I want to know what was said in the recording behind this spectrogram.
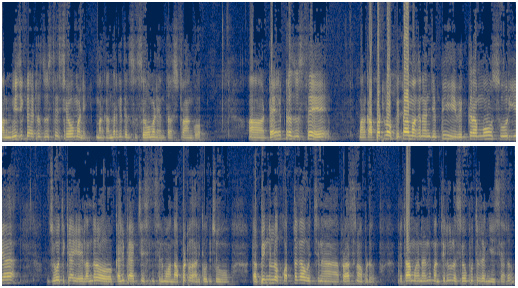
మన మ్యూజిక్ డైరెక్టర్ చూస్తే శివమణి. మనకు అందరికీ తెలుసు శివమణి ఎంత స్ట్రాంగో. డైరెక్టర్ చూస్తే మనకు అప్పట్లో పితామగన్ అని చెప్పి విక్రము సూర్య జ్యోతిక వీళ్ళందరూ కలిపి యాక్ట్ చేసిన సినిమా ఉంది. అప్పట్లో అది కొంచెం డబ్బింగ్లో కొత్తగా వచ్చిన ప్రాసనం అప్పుడు. పితామగన్ అని మన తెలుగులో శివపుత్రుడు అని చేశారు.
